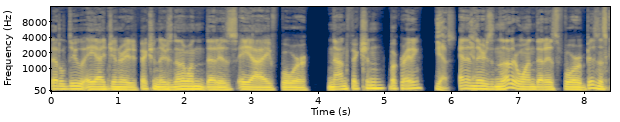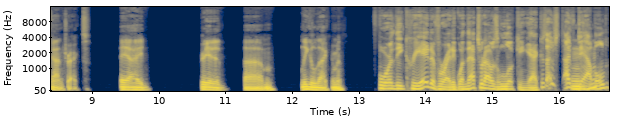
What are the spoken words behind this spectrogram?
that'll do AI generated fiction. There's another one that is AI for nonfiction book writing. Yes, And then Yeah. there's another one that is for business contracts, AI created um, legal documents. For the creative writing one. That's what I was looking at because I've I've Mhm. dabbled.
